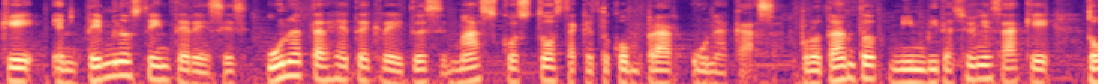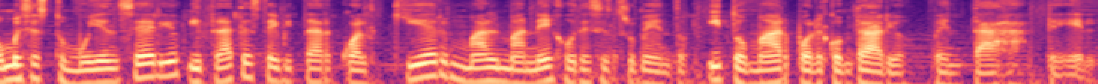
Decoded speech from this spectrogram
Que en términos de intereses, una tarjeta de crédito es más costosa que tú comprar una casa. Por lo tanto, mi invitación es a que tomes esto muy en serio y trates de evitar cualquier mal manejo de ese instrumento y tomar, por el contrario, ventaja de él.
